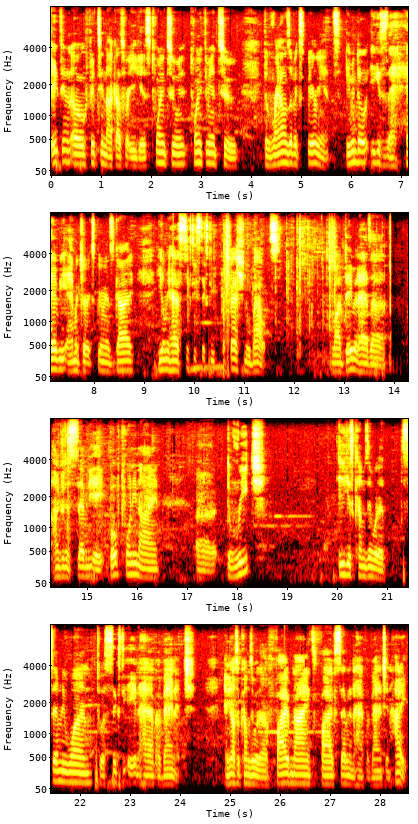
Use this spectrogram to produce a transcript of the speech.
18 and 0, 15 knockouts for Egis, 22 23 and 2. The rounds of experience. Even though Egis is a heavy amateur experienced guy, he only has 60 60 professional bouts. While David has a 178, both 29. Uh, the reach, Egis comes in with a 71 to a 68 and a half advantage. And he also comes in with a 5'9 to 5'7 and a half advantage in height.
